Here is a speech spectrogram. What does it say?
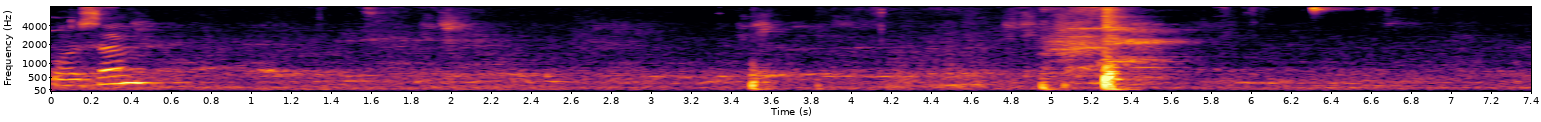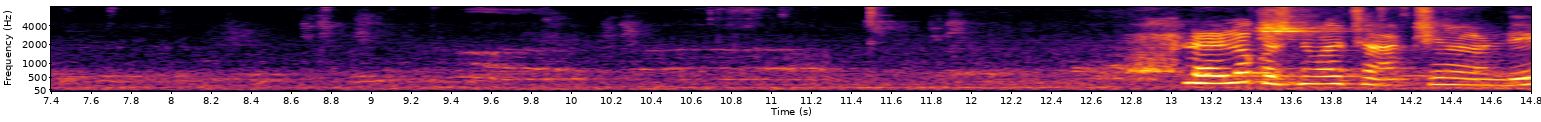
కోసం. లైవ్లో వచ్చిన వాళ్ళు చాట్ చేయాలండి.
